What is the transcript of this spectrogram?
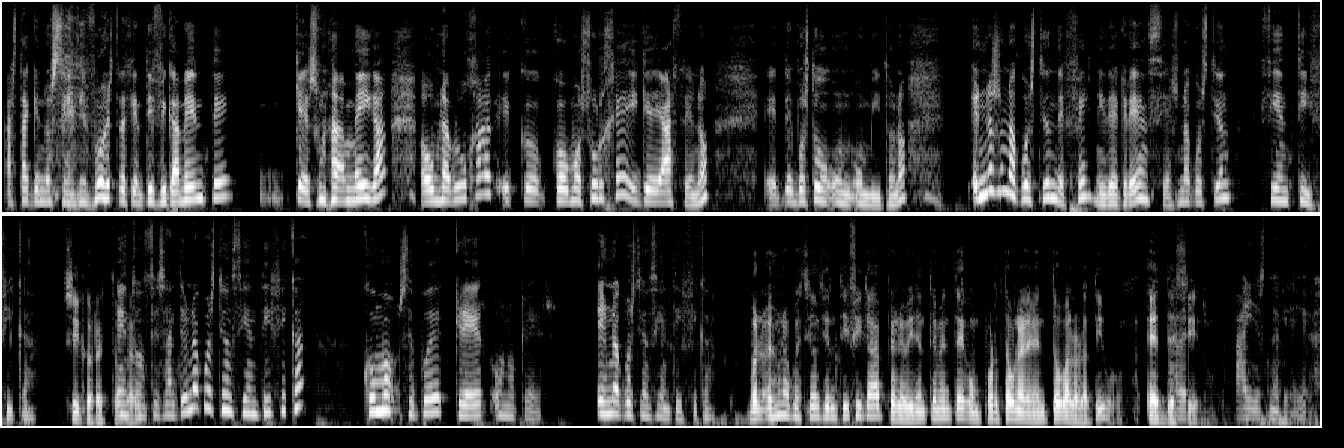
hasta que no se demuestre científicamente que es una meiga o una bruja, eh, cómo surge y qué hace, ¿no? Eh, he puesto un, mito, ¿no? Eh, no es una cuestión de fe ni de creencia, es una cuestión científica. Sí, correcto. Entonces, ante una cuestión científica, ¿cómo se puede creer o no creer? En una cuestión científica. Bueno, es una cuestión científica, pero evidentemente comporta un elemento valorativo. Es decir, ahí es donde quería llegar.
